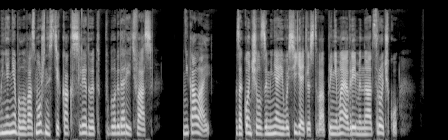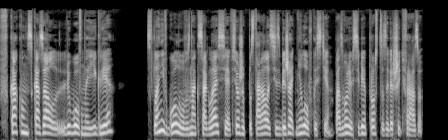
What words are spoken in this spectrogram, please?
У меня не было возможности как следует поблагодарить вас. Николай. Закончил за меня его сиятельство, принимая временную отсрочку — в, как он сказал, любовной игре, склонив голову в знак согласия, все же постаралась избежать неловкости, позволив себе просто завершить фразу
